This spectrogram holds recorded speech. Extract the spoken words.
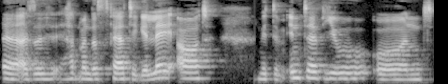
äh, also hat man das fertige Layout mit dem Interview und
